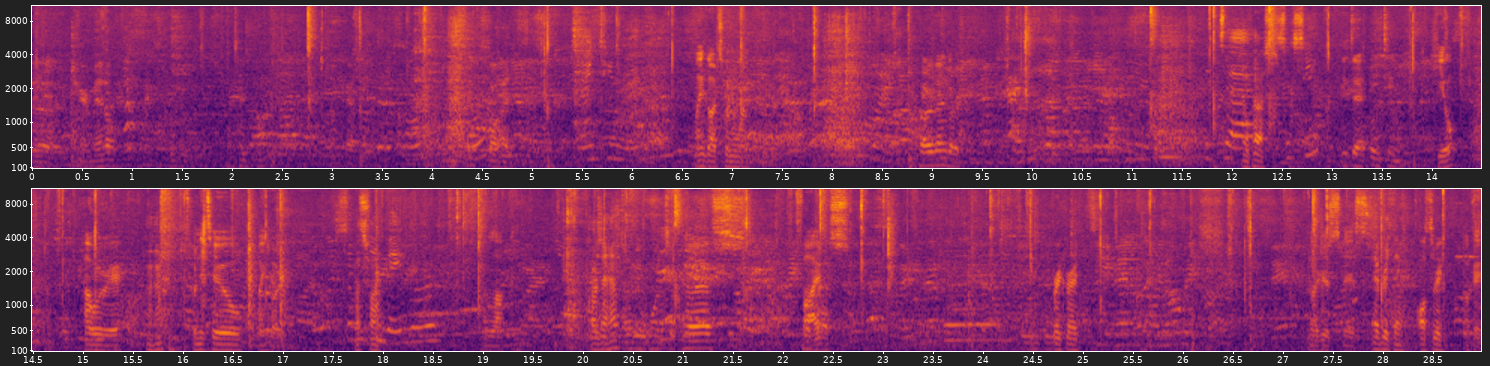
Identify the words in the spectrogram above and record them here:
uh, your middle. Go ahead. 19. Vanguard 21. Power Vanguard. It's uh, No pass. 16. He's at eighteen. Heal. Power rear. 22. Vanguard. That's fine. Vanguard. Unlock. Cards in hand. Only one to pass. No Five. pass. Break ride. No, just this. Everything. All three. Okay.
